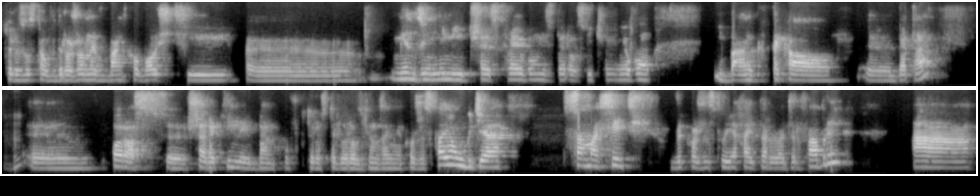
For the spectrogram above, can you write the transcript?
który został wdrożony w bankowości e, między innymi przez Krajową Izbę Rozliczeniową i bank PKO BP. Y, oraz y, szereg innych banków, które z tego rozwiązania korzystają, gdzie sama sieć wykorzystuje Hyperledger Fabric, a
